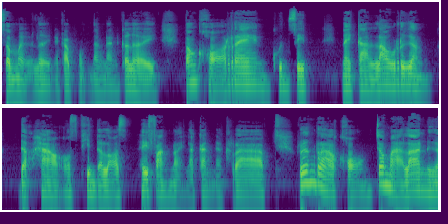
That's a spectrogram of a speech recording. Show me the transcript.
เสมอเลยนะครับผมดังนั้นก็เลยต้องขอแรงคุณซิดในการเล่าเรื่อง The How of Tinder Lost ให้ฟังหน่อยละกันนะครับ เรื่องราวของเจ้าหมาล่าเนื้อ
